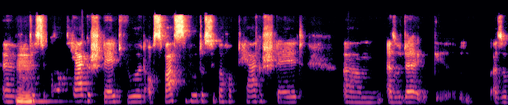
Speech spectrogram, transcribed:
äh, wie mhm. das überhaupt hergestellt wird, aus was wird es überhaupt hergestellt. Ähm, also, da, also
